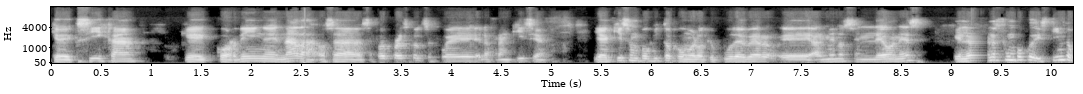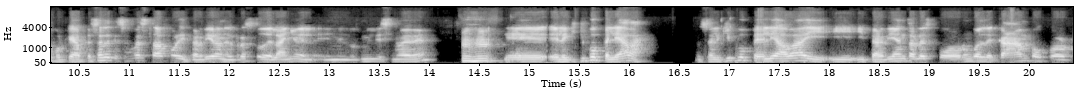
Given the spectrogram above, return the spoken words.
que exija, que coordine, nada. O sea, se fue Prescott, se fue la franquicia. Y aquí es un poquito como lo que pude ver, eh, al menos en Leones, en Leones fue un poco distinto, porque a pesar de que se fue a Stafford y perdieron el resto del año, en el 2019, el equipo peleaba. O sea, el equipo peleaba y, y, perdían tal vez por un gol de campo, por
